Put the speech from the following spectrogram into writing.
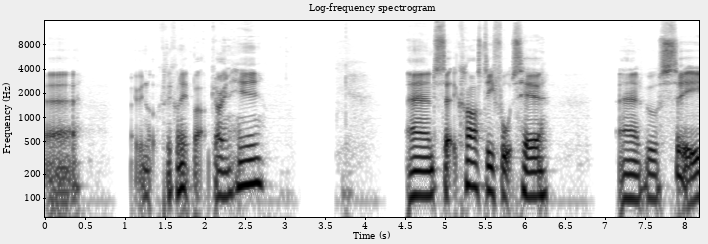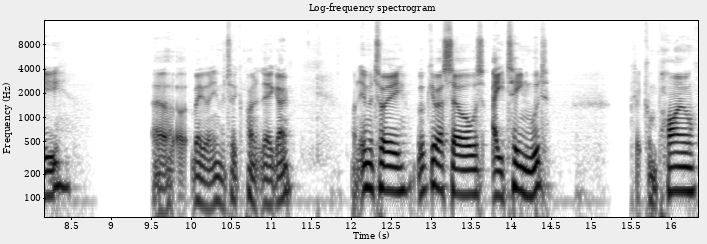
Uh, maybe not click on it, but go in here. And set the class defaults here. And we'll see uh, maybe an inventory component, there you go. On inventory, we'll give ourselves 18 wood. Click compile.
